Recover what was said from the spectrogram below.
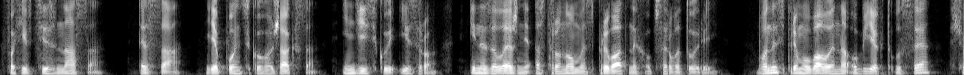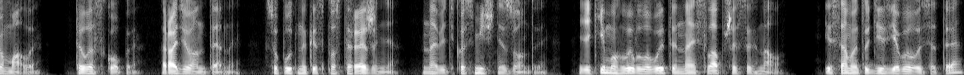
Фахівці з НАСА, ЕСА, японського ЖАКСа, індійської ІЗРО і незалежні астрономи з приватних обсерваторій. Вони спрямували на об'єкт усе, що мали телескопи, радіоантени, супутники спостереження, навіть космічні зонди, які могли вловити найслабший сигнал. І саме тоді з'явилося те,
